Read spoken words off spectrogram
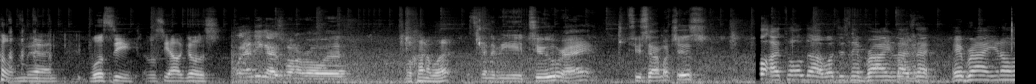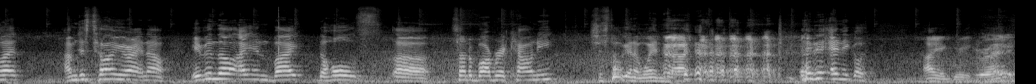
Oh man. We'll see. We'll see how it goes. What do you guys want to roll with? What kind of what? It's gonna be two, right? Two sandwiches. Well, I told uh, what's his name, Brian last night. Hey, Brian, you know what? I'm just telling you right now. Even though I invite the whole uh, Santa Barbara County, she's still gonna win. and, he, and he goes, I agree. Right.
